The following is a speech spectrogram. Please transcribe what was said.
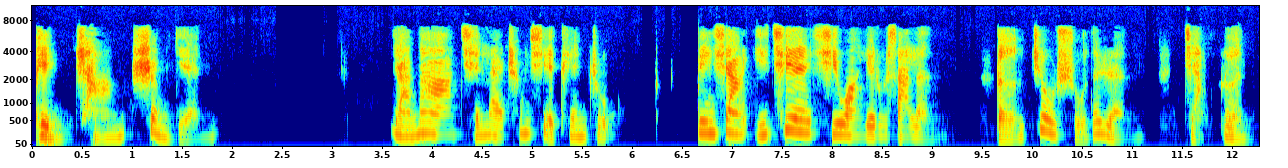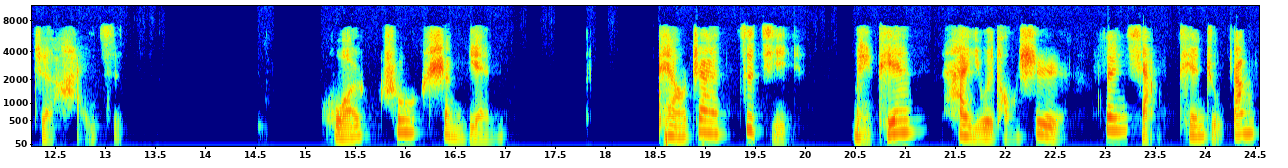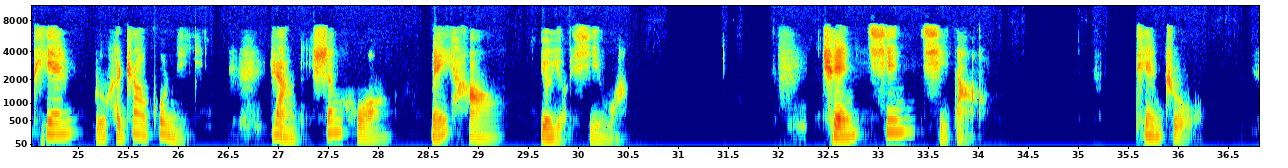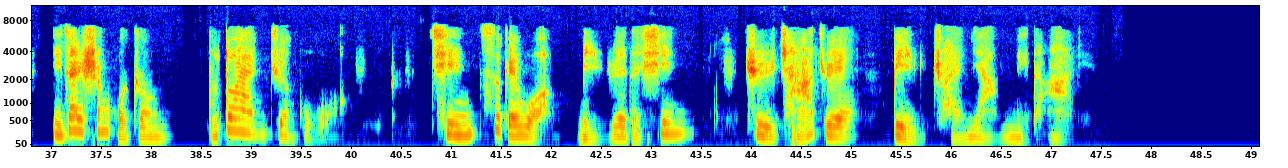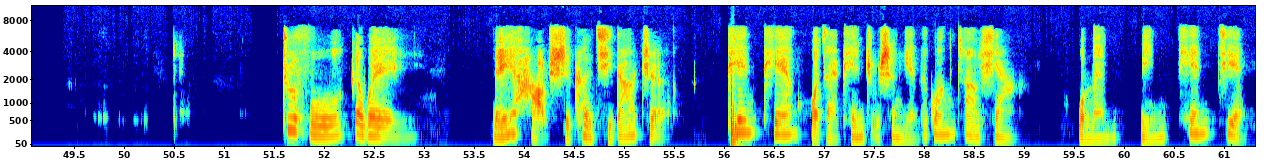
品尝圣言，亚纳前来称谢天主，并向一切希望耶路撒冷得救赎的人讲论这孩子。活出圣言，挑战自己，每天和一位同事分享天主当天如何照顾你，让你生活美好又有希望。全心祈祷，天主，你在生活中不断眷顾我，请赐给我敏锐的心，去察觉并传扬你的爱。祝福各位美好时刻祈祷者，天天活在天主圣言的光照下。我们明天见。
